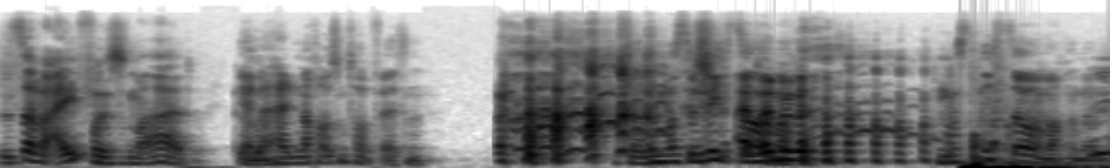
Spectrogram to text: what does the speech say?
Das ist aber eigentlich voll smart. Ja, Also- dann halt noch aus dem Topf essen. so, dann musst du nicht sauber machen. Du musst nicht sauber machen dann.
